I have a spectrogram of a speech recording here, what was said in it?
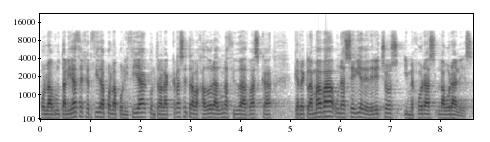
por la brutalidad ejercida por la policía contra la clase trabajadora de una ciudad vasca que reclamaba una serie de derechos y mejoras laborales,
